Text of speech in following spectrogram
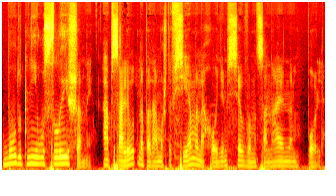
будут не услышаны абсолютно, потому что все мы находимся в эмоциональном поле.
